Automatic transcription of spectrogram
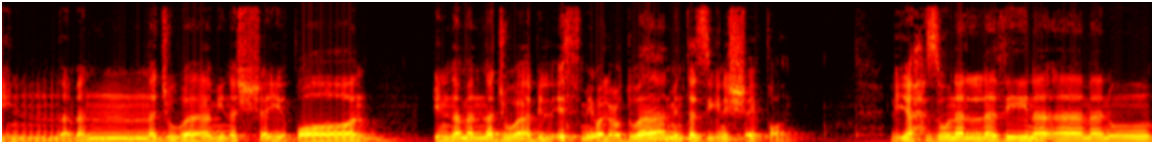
إنما النجوى من الشيطان. إنما النجوى بالإثم والعدوان من تزيين الشيطان. ليحزن الذين آمنوا.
